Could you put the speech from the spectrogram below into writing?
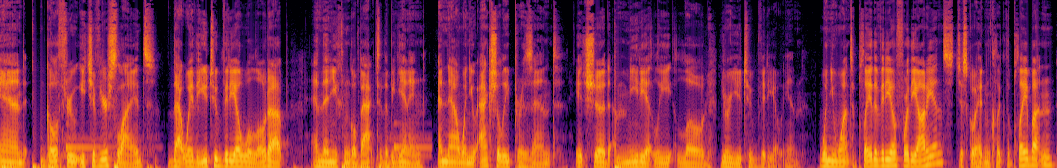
and go through each of your slides. That way the YouTube video will load up and then you can go back to the beginning. And now when you actually present, it should immediately load your YouTube video in. When you want to play the video for the audience, just go ahead and click the play button.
